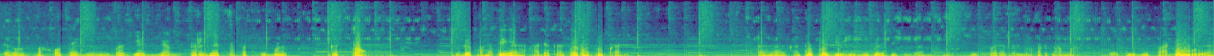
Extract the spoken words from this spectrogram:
daun mahkota ini bagian yang terlihat seperti mulut getong sudah pasti ya ada kata rujukan. Uh, kata tujuh ini berarti sudah menuju pada kalimat pertama. Jadi ini padu ya.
